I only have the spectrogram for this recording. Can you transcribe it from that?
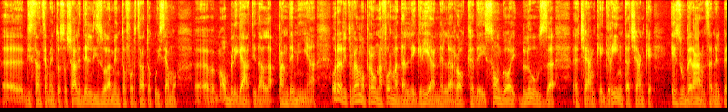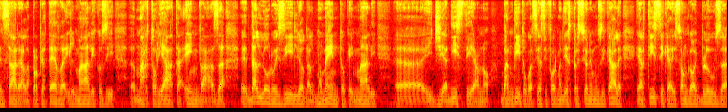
eh, distanziamento sociale, dell'isolamento forzato a cui siamo eh, obbligati dalla pandemia. Ora ritroviamo però una forma d'allegria nel rock dei Songoy Blues, eh, c'è anche grinta, c'è anche esuberanza nel pensare alla propria terra, il Mali così eh, martoriata e invasa, eh, dal loro esilio, dal momento che in Mali eh, i jihadisti hanno bandito qualsiasi forma di espressione musicale e artistica, i Songoy Blues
